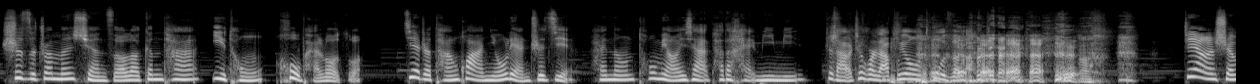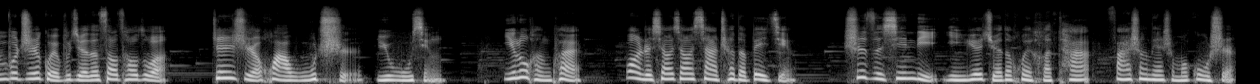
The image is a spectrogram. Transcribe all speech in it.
狮子专门选择了跟他一同后排落座，借着谈话扭脸之际，还能偷瞄一下他的海咪咪。这咋这会儿咋 不用兔子了？这样神不知鬼不觉的骚操作，真是化无耻于无形。一路很快，望着潇潇下车的背景，狮子心里隐约觉得会和他发生点什么故事，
